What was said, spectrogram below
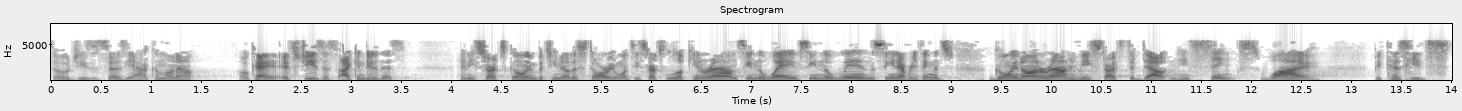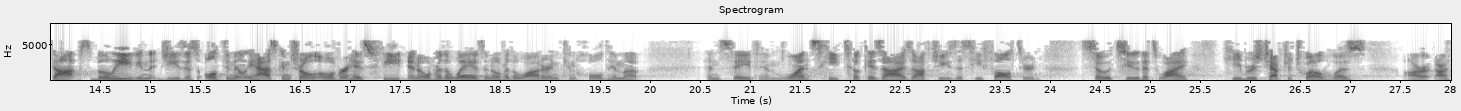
So Jesus says, Yeah, come on out. Okay, it's Jesus. I can do this. And he starts going, but you know the story. Once he starts looking around, seeing the waves, seeing the wind, seeing everything that's going on around him, he starts to doubt and he sinks. Why? Because he stops believing that Jesus ultimately has control over his feet and over the waves and over the water and can hold him up and save him. Once he took his eyes off Jesus, he faltered. So too, that's why Hebrews chapter 12 was our, our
